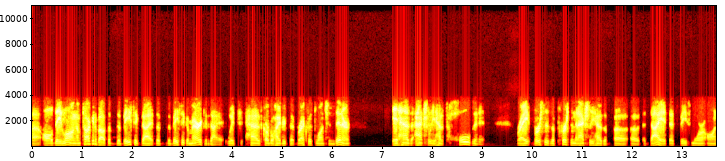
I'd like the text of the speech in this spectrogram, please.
uh, all day long. I'm talking about the, the basic diet, the, the basic American diet, which has carbohydrates at breakfast, lunch, and dinner. It has actually has holes in it, right? Versus a person that actually has a, a, a diet that's based more on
